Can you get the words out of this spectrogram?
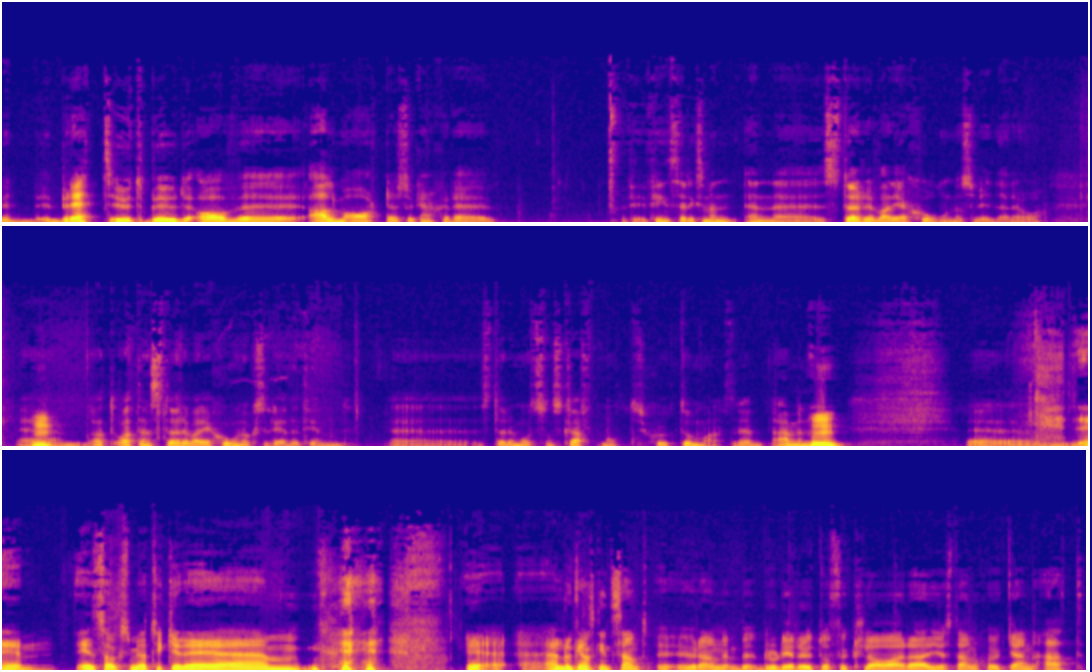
ett brett utbud av eh, almarter så kanske det finns det liksom en, en, eh, större variation och så vidare. Och, eh, mm. att, och att en större variation också leder till en eh, större motståndskraft mot sjukdomar. Så det, ja, men, mm. eh, en sak som jag tycker är ändå ganska intressant hur han broderar ut och förklarar just almsjukan att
